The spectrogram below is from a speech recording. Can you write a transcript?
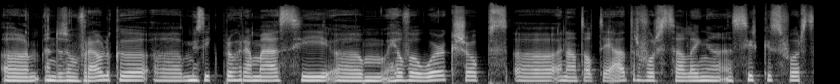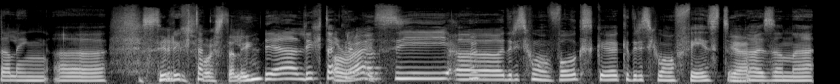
Um, en dus een vrouwelijke uh, muziekprogrammatie, um, heel veel workshops, een aantal theatervoorstellingen, een circusvoorstelling. een circusvoorstelling? Ja, luchtacrobatie. er is gewoon volkskeuken, er is gewoon feest. Ja. Dat is een... men eh,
